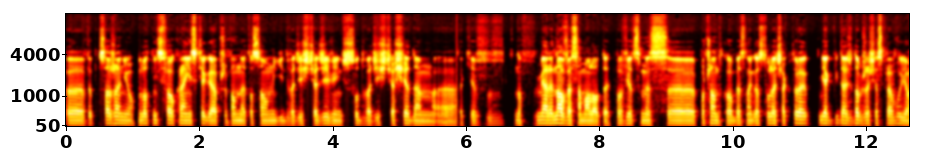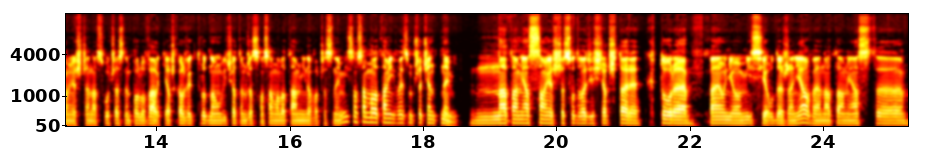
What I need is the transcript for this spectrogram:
w wyposażeniu lotnictwa ukraińskiego, ja przypomnę, to są MiG-29 Su-27, e, takie w, no, w miarę nowe samoloty, powiedzmy z e, początku obecnego stulecia, które jak widać dobrze się sprawują jeszcze na współczesnym polu walki, aczkolwiek trudno mówić o tym, że są samolotami nowoczesnymi, są samolotami powiedzmy przeciętnymi. Natomiast są jeszcze Su-24, które pełnią misje uderzeniowe, natomiast e,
